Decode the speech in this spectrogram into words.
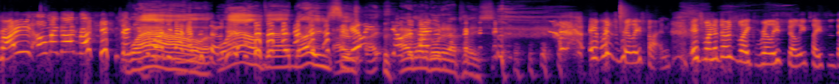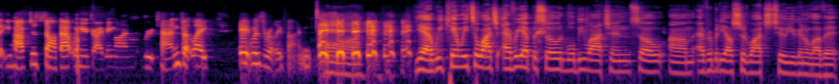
right. Oh my god, right. Thank you for watching that episode. Wow, Dad. Nice. I, Aliens I, I want to go to that place. it was really fun. It's one of those like really silly places that you have to stop at when you're driving on Route 10, but like it was really fun. Yeah, we can't wait to watch every episode. We'll be watching. So um, everybody else should watch too. You're going to love it.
